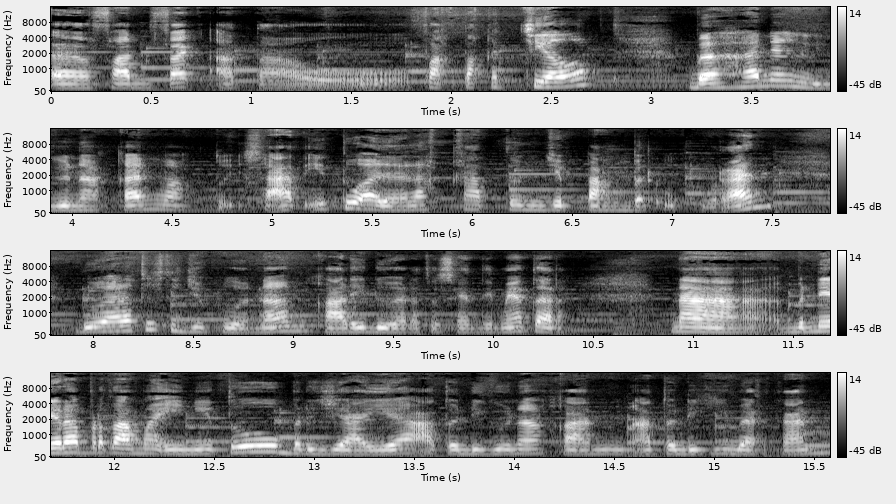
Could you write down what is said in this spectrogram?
uh, fun fact atau fakta kecil bahan yang digunakan waktu saat itu adalah katun Jepang berukuran 276 kali 200 cm. Nah, bendera pertama ini tuh berjaya atau digunakan atau dikibarkan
